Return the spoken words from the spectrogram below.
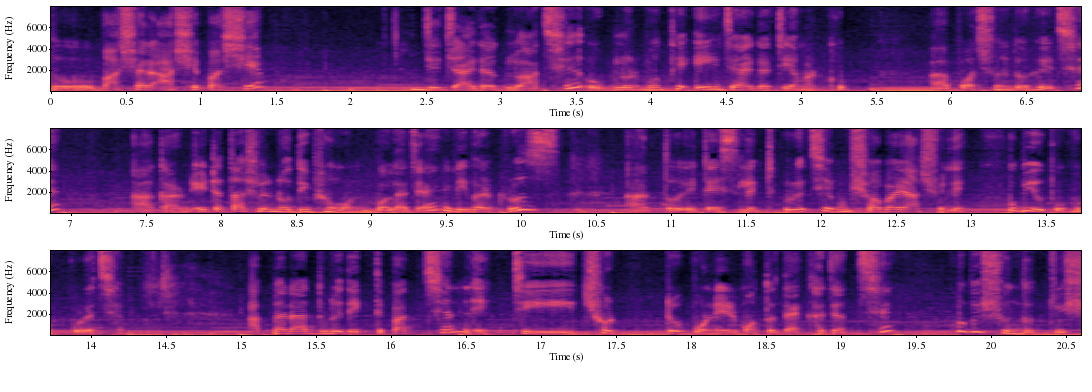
তো বাসার আশেপাশে যে জায়গাগুলো আছে, ওগুলোর মধ্যে এই জায়গাটি আমার খুব পছন্দ হয়েছে। কারণ এটা তো আসলে নদী ভ্রমণ বলা যায় রিভার ক্রুজ তো এটাই সিলেক্ট করেছি এবং সবাই আসলে খুবই উপভোগ করেছে। আপনারা দূরে দেখতে পাচ্ছেন একটি ছোট্ট বনের মতো দেখা যাচ্ছে। খুবই সুন্দর দৃশ্য,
